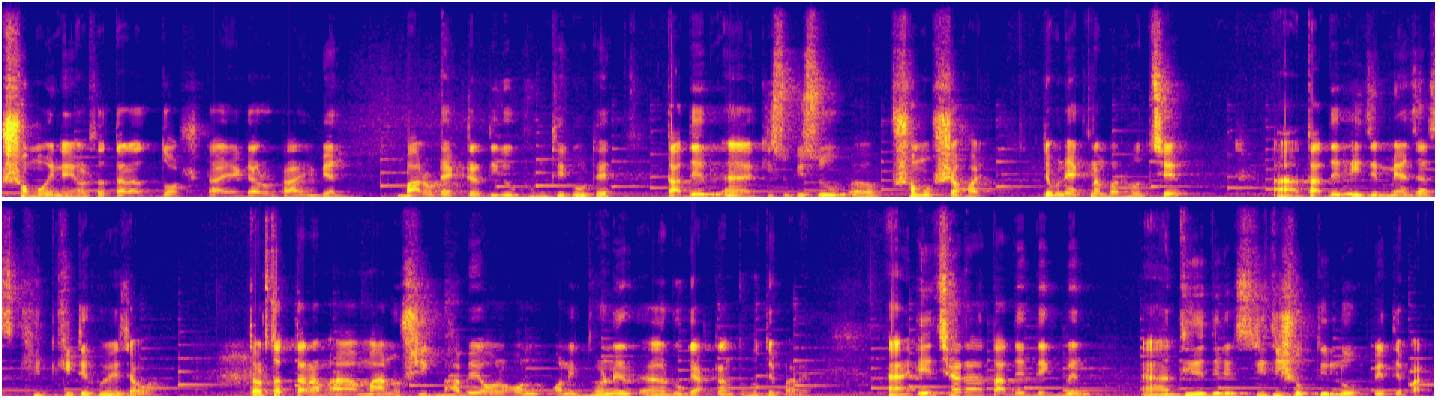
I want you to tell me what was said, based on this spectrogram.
সময় নেয়। অর্থাৎ তারা দশটা, এগারোটা ইভেন বারোটা, একটার দিকে ঘুম থেকে উঠে। তাদের কিছু কিছু সমস্যা হয়। যেমন এক নম্বর হচ্ছে তাদের এই যে মেজাজ খিটখিটে হয়ে যাওয়া। অর্থাৎ তারা মানসিকভাবে অন- অনেক ধরনের রোগে আক্রান্ত হতে পারে। এছাড়া তাদের দেখবেন ধীরে ধীরে স্মৃতিশক্তি লোপ পেতে পারে।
